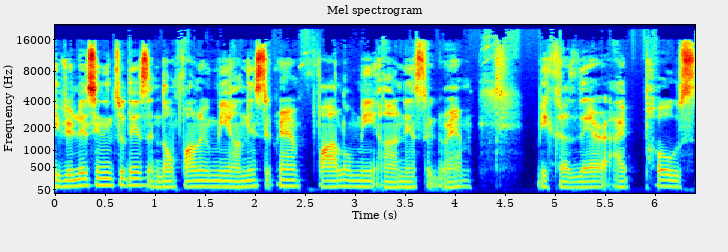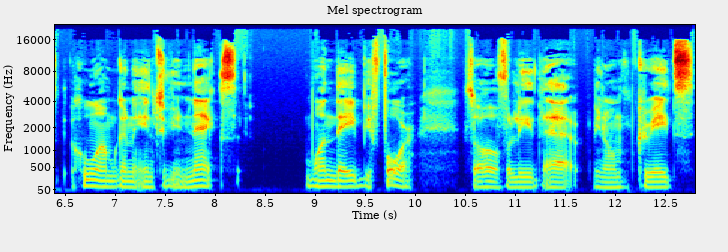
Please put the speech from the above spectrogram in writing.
if you're listening to this and don't follow me on Instagram, follow me on Instagram because there I post who I'm going to interview next one day before. So hopefully that, you know, creates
